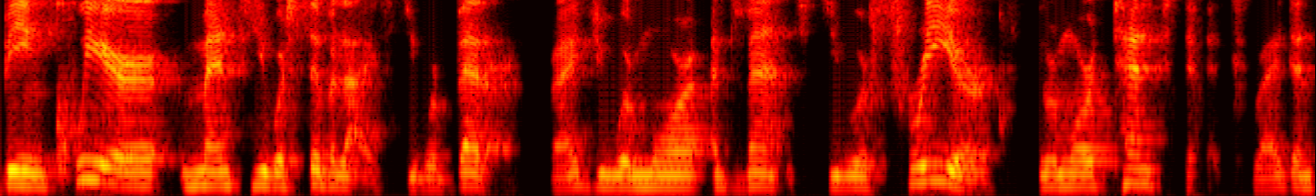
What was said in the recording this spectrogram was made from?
being queer meant you were civilized you were better right? You were more advanced you were freer you were more authentic, right? And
